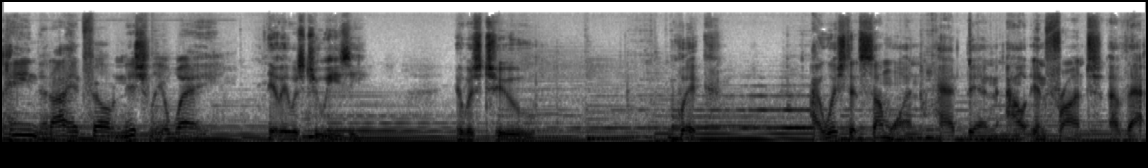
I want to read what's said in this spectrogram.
pain that I had felt initially away. It, it was too easy. It was too quick. I wish that someone had been out in front of that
